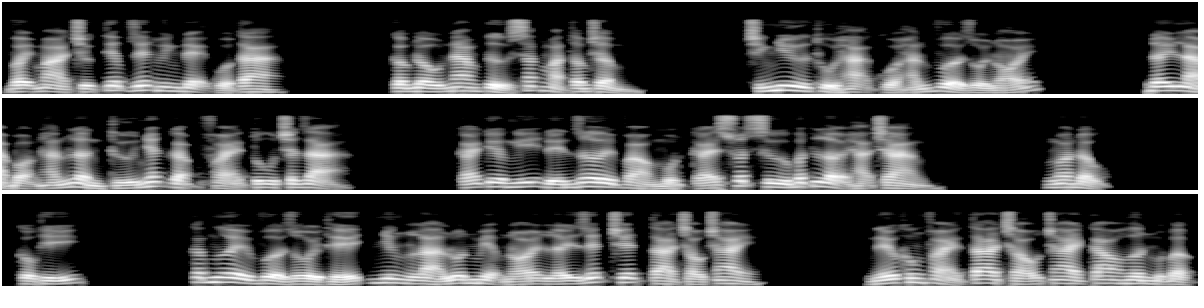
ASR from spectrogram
Vậy mà trực tiếp giết huynh đệ của ta. Cầm đầu nam tử sắc mặt tâm trầm chính như thủ hạ của hắn vừa rồi nói, đây là bọn hắn lần thứ nhất gặp phải tu chân giả. Cái kia nghĩ đến rơi vào một cái xuất sư bất lợi hạ tràng. Ngoan độc. Cậu thí, các ngươi vừa rồi thế nhưng là luôn miệng nói lấy giết chết ta cháu trai. Nếu không phải ta cháu trai cao hơn một bậc,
